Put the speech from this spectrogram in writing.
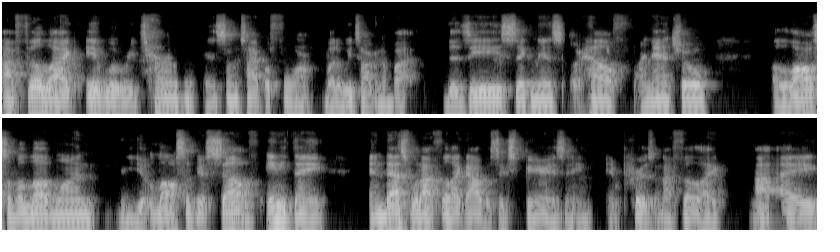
I feel like it will return in some type of form. What are we talking about? Disease, sickness, or health, financial, a loss of a loved one, your loss of yourself, anything. And that's what I feel like I was experiencing in prison. I feel like mm. I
